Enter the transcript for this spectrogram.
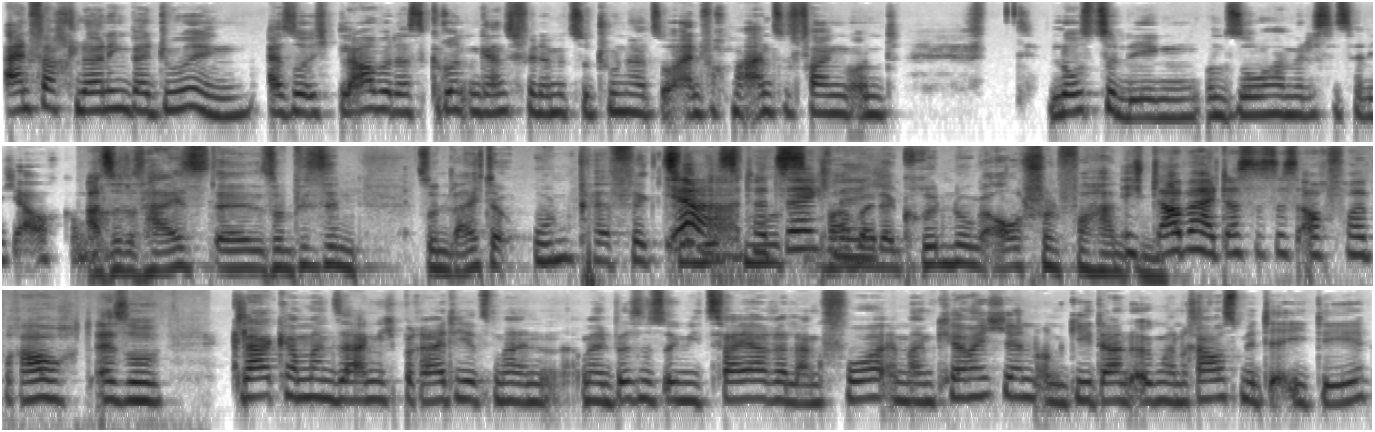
einfach Learning by Doing. Also ich glaube, dass Gründen ganz viel damit zu tun hat, so einfach mal anzufangen und loszulegen. Und so haben wir das tatsächlich auch gemacht. Also das heißt, äh, so ein bisschen so ein leichter Unperfektionismus ja, war bei der Gründung auch schon vorhanden. Ich glaube halt, dass es das auch voll braucht. Also klar kann man sagen, ich bereite jetzt mein, mein Business irgendwie zwei Jahre lang vor in meinem Kämmerchen und gehe dann irgendwann raus mit der Idee.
